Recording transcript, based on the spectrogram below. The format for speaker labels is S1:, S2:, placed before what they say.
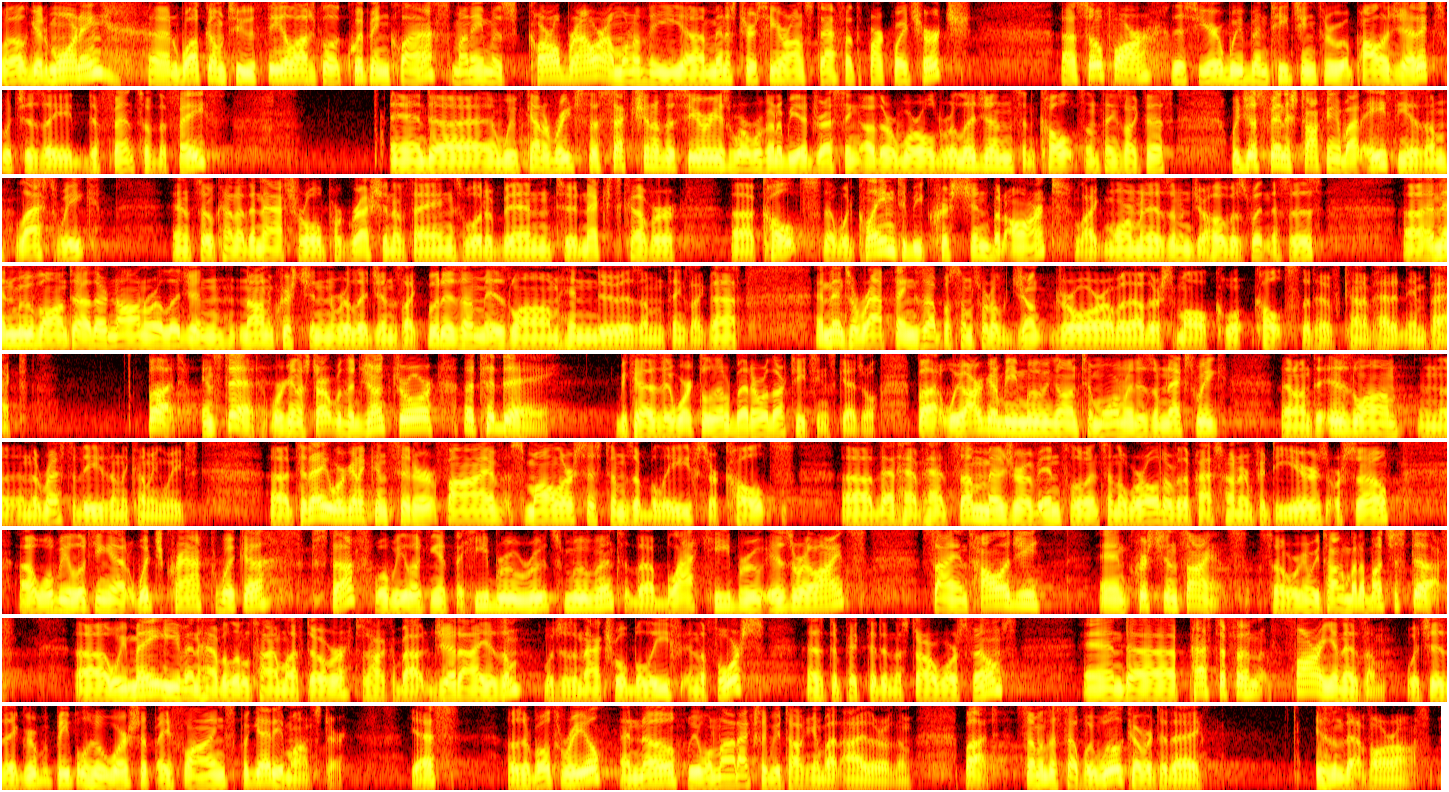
S1: Well, good morning and welcome to Theological Equipping class. My name is Carl Brower. I'm one of the uh, ministers here on staff at the Parkway Church. Uh, so far this year, we've been teaching through apologetics, which is a defense of the faith. And, uh, and we've kind of reached the section of the series where we're going to be addressing other world religions and cults and things like this. We just finished talking about atheism last week. And so, kind of the natural progression of things would have been to next cover uh, cults that would claim to be Christian but aren't, like Mormonism and Jehovah's Witnesses, uh, and then move on to other non-religion, non-Christian religions like Buddhism, Islam, Hinduism, things like that, and then to wrap things up with some sort of junk drawer of other small cults that have kind of had an impact. But instead, we're going to start with the junk drawer uh, today because it worked a little better with our teaching schedule. But we are going to be moving on to Mormonism next week, then on to Islam, and the, and the rest of these in the coming weeks. Uh, today, we're going to consider five smaller systems of beliefs or cults uh, that have had some measure of influence in the world over the past 150 years or so. Uh, we'll be looking at witchcraft, Wicca stuff. We'll be looking at the Hebrew roots movement, the black Hebrew Israelites, Scientology, and Christian science. So, we're going to be talking about a bunch of stuff. Uh, we may even have a little time left over to talk about Jediism, which is an actual belief in the Force, as depicted in the Star Wars films and uh, Pastafarianism, which is a group of people who worship a flying spaghetti monster. Yes, those are both real, and no, we will not actually be talking about either of them. But some of the stuff we will cover today isn't that far off.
